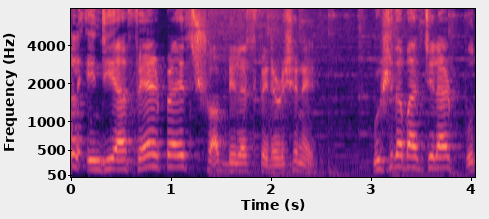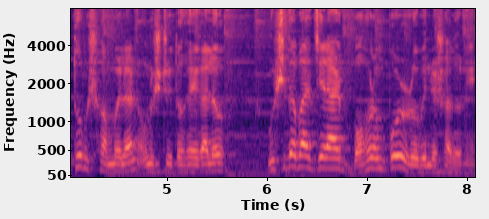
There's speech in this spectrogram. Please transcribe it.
All India fair price shop dealers ফেডারেশনের। মুর্শিদাবাদ জেলার প্রথম সম্মেলন অনুষ্ঠিত হয়ে গেল মুর্শিদাবাদ জেলার বহরমপুর রবীন্দ্র সদনে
